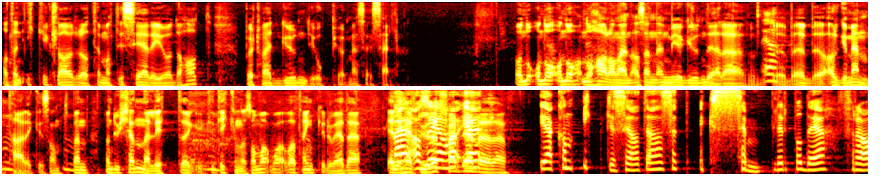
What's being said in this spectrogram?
at den ikke klarer å tematisere jødehat, bør ta et grundig oppgjør med seg selv. Og nå, og nå, nå, nå har han en, altså en, en mye grundigere ja. Eh, argument her. ikke sant? Men, men, du kjenner litt eh, kritikken. og sånn. Hva, hva, tenker du? Er det, er det Nei, helt altså, urettferdig? Jeg, jeg, jeg, kan ikke se at jeg har sett eksempler på det fra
